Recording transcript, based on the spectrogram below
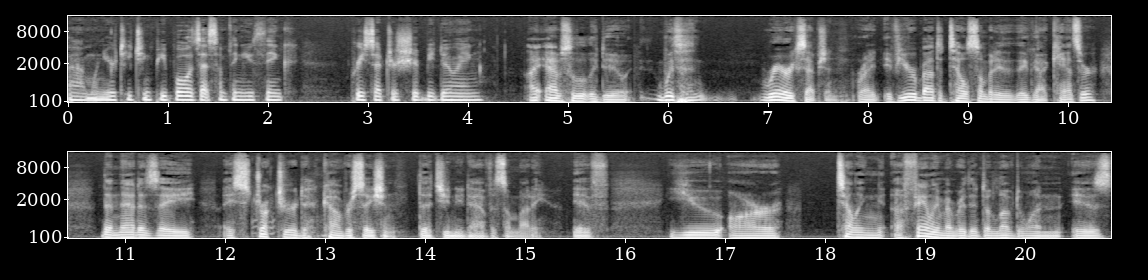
um, when you're teaching people? Is that something you think preceptors should be doing? I absolutely do. With rare exception, right? If you're about to tell somebody that they've got cancer, then that is a a structured conversation that you need to have with somebody. If you are telling a family member that their loved one is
